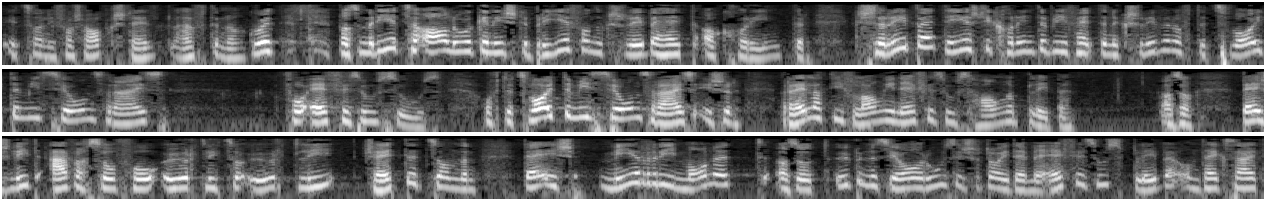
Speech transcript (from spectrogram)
jetzt habe ich fast abgestellt, läuft er noch, gut. Was wir jetzt anschauen, ist der Brief, den er geschrieben hat an Korinther. Geschrieben, der erste Korintherbrief hat er geschrieben auf der zweiten Missionsreise von Ephesus aus. Auf der zweiten Missionsreise ist er relativ lange in Ephesus hängen geblieben. Also, der ist nicht einfach so von Örtli zu Örtli gechattet, sondern der ist mehrere Monate, also über ein Jahr aus, ist er da in diesem Ephesus geblieben und hat gesagt,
